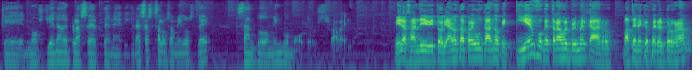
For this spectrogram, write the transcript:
que nos llena de placer tener y gracias a los amigos de Santo Domingo Motors, Mira, Sandy Victoriano está preguntando que quién fue que trajo el primer carro. ¿Va a tener que esperar el programa?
